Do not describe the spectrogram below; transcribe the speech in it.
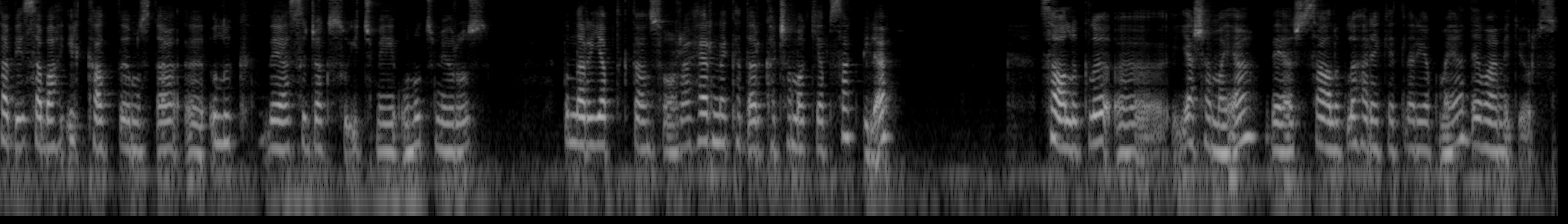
Tabii sabah ilk kalktığımızda e, ılık veya sıcak su içmeyi unutmuyoruz. Bunları yaptıktan sonra her ne kadar kaçamak yapsak bile sağlıklı e, yaşamaya veya sağlıklı hareketler yapmaya devam ediyoruz.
